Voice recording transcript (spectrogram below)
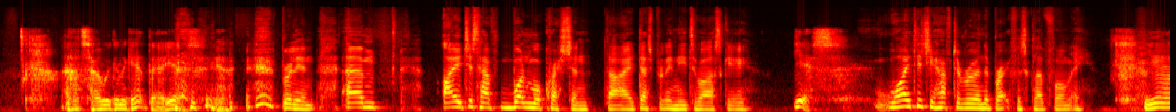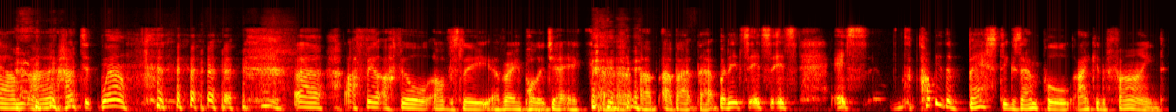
that's how we're going to get there, yes. Yeah. Brilliant. Um, I just have one more question that I desperately need to ask you. Yes. Why did you have to ruin the Breakfast Club for me? Yeah, um, I had to. Well, uh, I feel I feel obviously very apologetic uh, about that, but it's it's it's it's probably the best example I can find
